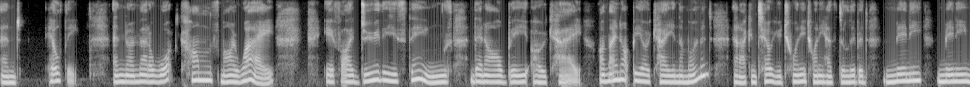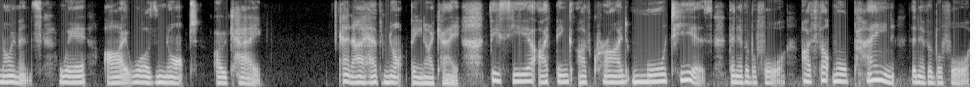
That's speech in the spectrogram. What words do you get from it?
and healthy. And no matter what comes my way, if I do these things, then I'll be okay. I may not be okay in the moment, and I can tell you 2020 has delivered many, many moments where I was not okay and I have not been okay. This year, I think I've cried more tears than ever before. I've felt more pain than ever before.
